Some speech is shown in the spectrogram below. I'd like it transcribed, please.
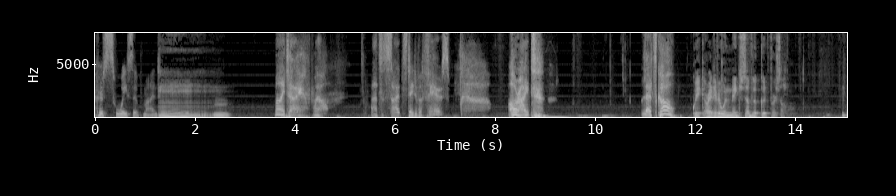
persuasive mind. Might I? Well, that's a side state of affairs. All right. Let's go. quick, all right, everyone, make yourself look good first. all.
